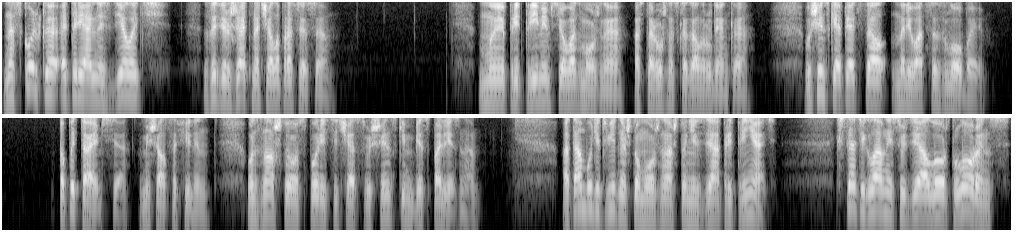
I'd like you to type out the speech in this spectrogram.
насколько это реально сделать, задержать начало процесса? «Мы предпримем все возможное», — осторожно сказал Руденко. Вышинский опять стал наливаться злобой. «Попытаемся», — вмешался Филин. Он знал, что спорить сейчас с Вышинским бесполезно. «А там будет видно, что можно, а что нельзя предпринять. Кстати, главный судья лорд Лоренс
